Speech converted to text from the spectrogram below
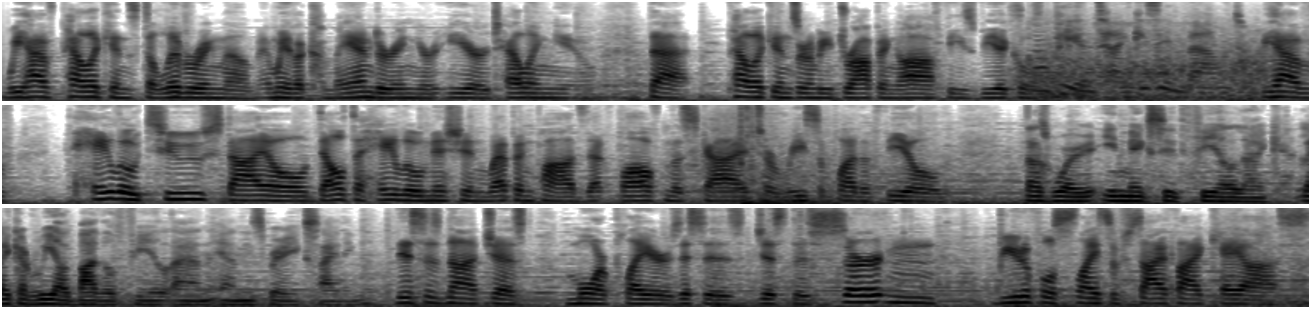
We have pelicans delivering them, and we have a commander in your ear telling you that pelicans are going to be dropping off these vehicles. Scorpion tank is inbound. We have Halo 2 style Delta Halo mission weapon pods that fall from the sky to resupply the field. That's where it makes it feel like, like a real battlefield and, and it's very exciting. This is not just more players, this is just this certain beautiful slice of sci fi chaos.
